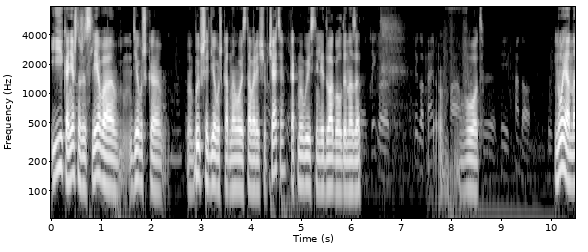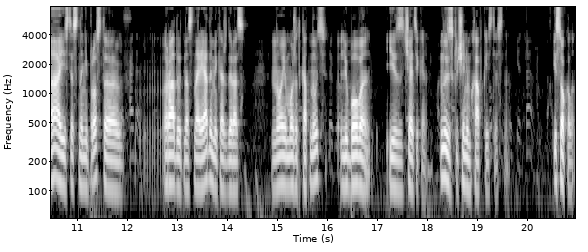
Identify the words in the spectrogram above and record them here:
И, конечно же, слева девушка, бывшая девушка одного из товарищей в чате, как мы выяснили два голда назад. Вот. Ну и она, естественно, не просто радует нас снарядами каждый раз, но и может катнуть любого из чатика. Ну, за исключением Хавка, естественно. И Сокола.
